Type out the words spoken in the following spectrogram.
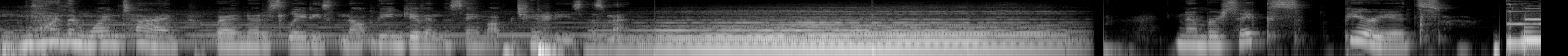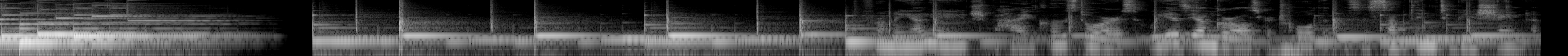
more than one time where I've noticed ladies not being given the same opportunities as men. Number six, periods. From a young age, behind closed doors, we as young girls are told that this is something to be ashamed of,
